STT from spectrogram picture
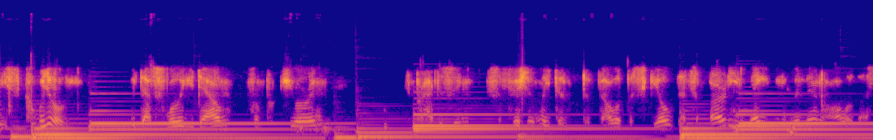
Voice clearly, would that slow you down from procuring and practicing sufficiently to develop a skill that's already latent within all of us?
